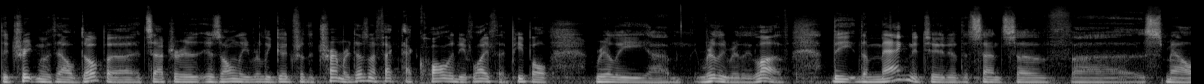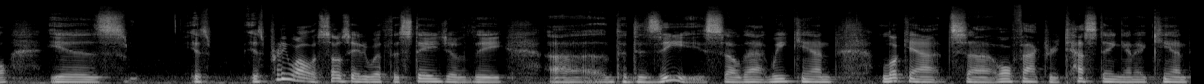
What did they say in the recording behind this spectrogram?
the treatment with L-DOPA, et cetera, is only really good for the tremor. It doesn't affect that quality of life that people really, um, really, really love. the The magnitude of the sense of uh, smell is is is pretty well associated with the stage of the uh, the disease, so that we can look at uh, olfactory testing and it can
